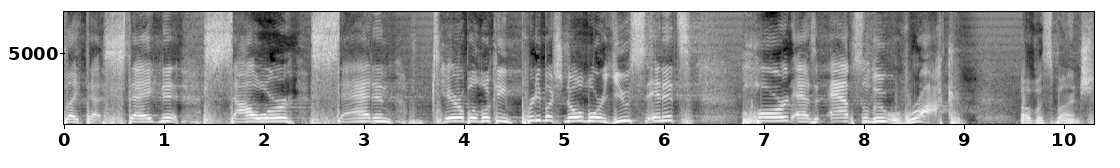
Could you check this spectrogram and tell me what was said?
like that stagnant, sour, saddened, terrible looking, pretty much no more use in it, hard as an absolute rock of a sponge.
